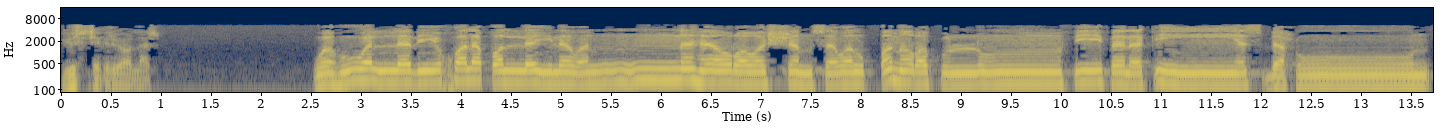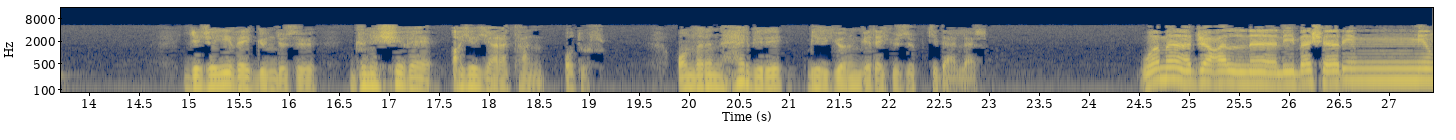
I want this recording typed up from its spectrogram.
yüz çeviriyorlar. وَهُوَ الَّذ۪ي خَلَقَ اللَّيْلَ وَالنَّهَارَ وَالشَّمْسَ وَالْقَمَرَ كُلٌّ ف۪ي فَلَكٍ يَسْبَحُونَ Geceyi ve gündüzü, güneşi ve ayı yaratan O'dur. Onların her biri bir yörüngede yüzüp giderler.'' وَمَا جَعَلْنَا لِبَشَرٍ مِّن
